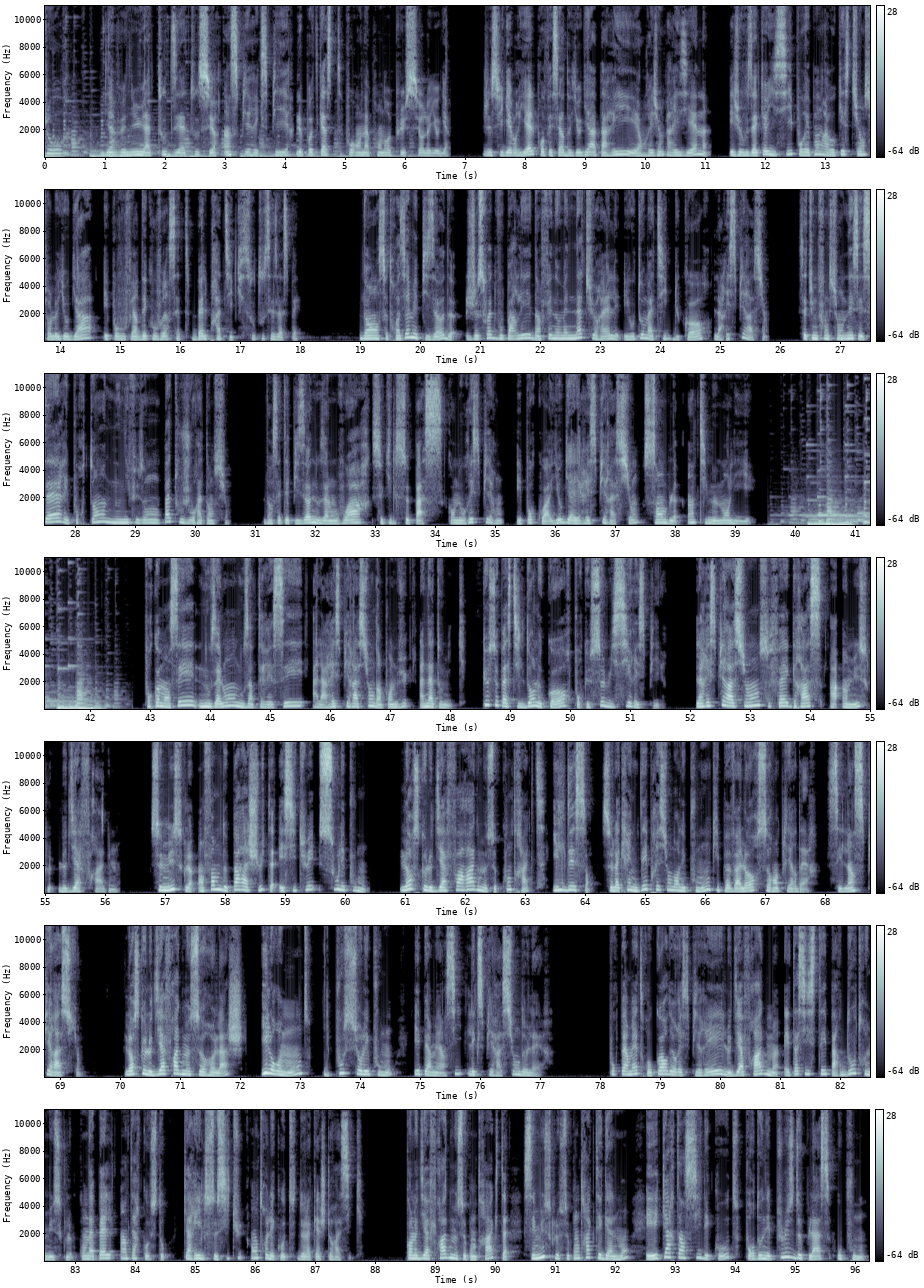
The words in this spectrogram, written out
Bonjour Bienvenue à toutes et à tous sur Inspire Expire, le podcast pour en apprendre plus sur le yoga. Je suis Gabrielle, professeure de yoga à Paris et en région parisienne, et je vous accueille ici pour répondre à vos questions sur le yoga et pour vous faire découvrir cette belle pratique sous tous ses aspects. Dans ce troisième épisode, je souhaite vous parler d'un phénomène naturel et automatique du corps, la respiration. C'est une fonction nécessaire et pourtant nous n'y faisons pas toujours attention. Dans cet épisode, nous allons voir ce qu'il se passe quand nous respirons et pourquoi yoga et respiration semblent intimement liés. Pour commencer, nous allons nous intéresser à la respiration d'un point de vue anatomique. Que se passe-t-il dans le corps pour que celui-ci respire? La respiration se fait grâce à un muscle, le diaphragme. Ce muscle, en forme de parachute, est situé sous les poumons. Lorsque le diaphragme se contracte, il descend. Cela crée une dépression dans les poumons qui peuvent alors se remplir d'air. C'est l'inspiration. Lorsque le diaphragme se relâche, il remonte, il pousse sur les poumons et permet ainsi l'expiration de l'air. Pour permettre au corps de respirer, le diaphragme est assisté par d'autres muscles qu'on appelle intercostaux car il se situe entre les côtes de la cage thoracique. Quand le diaphragme se contracte, ses muscles se contractent également et écartent ainsi les côtes pour donner plus de place aux poumons.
